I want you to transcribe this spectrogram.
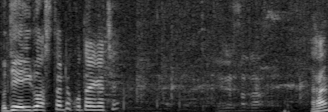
বলছি এই রাস্তাটা কোথায় গেছে? হ্যাঁ?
